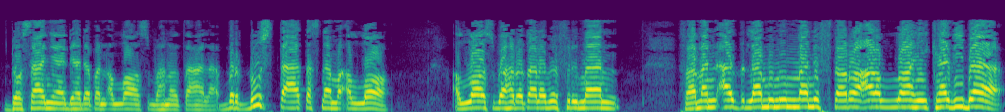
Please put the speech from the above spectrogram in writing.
dosanya di hadapan Allah Subhanahu wa taala, berdusta atas nama Allah. Allah Subhanahu wa taala berfirman, "Faman adlamu mimman iftara 'ala Allah kadhiba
